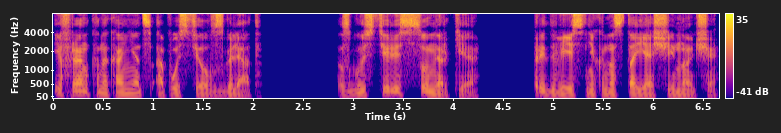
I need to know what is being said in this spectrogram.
и Фрэнк, наконец, опустил взгляд. Сгустились сумерки, предвестник настоящей ночи.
